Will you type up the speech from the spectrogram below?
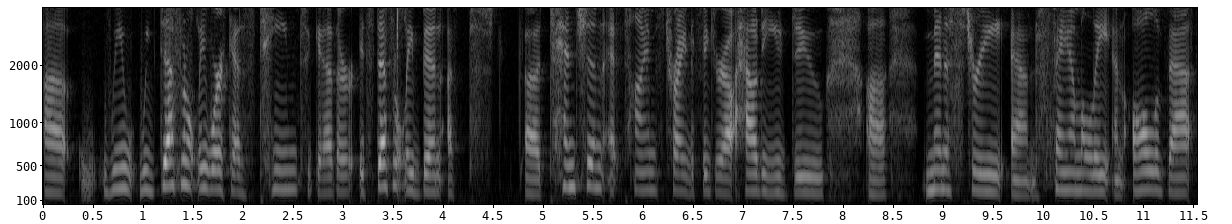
uh, we, we definitely work as team together. It's definitely been a, a tension at times trying to figure out how do you do uh, ministry and family and all of that.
